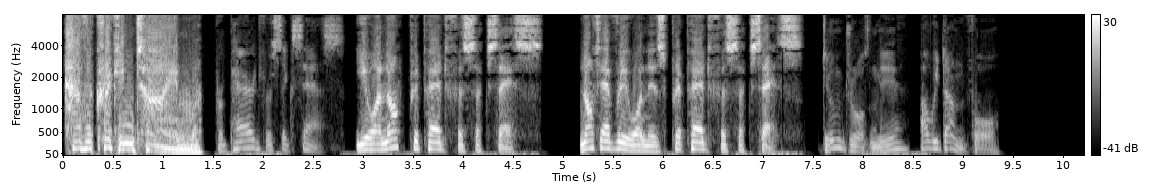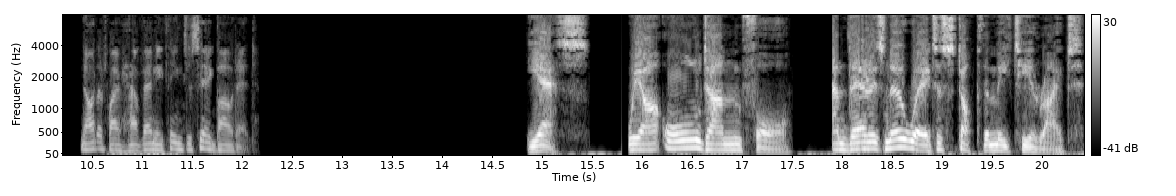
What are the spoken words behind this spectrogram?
Have a cracking time. Prepared for success. You are not prepared for success. Not everyone is prepared for success. Doom draws near, are we done for? Not if I have anything to say about it. Yes. We are all done for. And there is no way to stop the meteorite.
